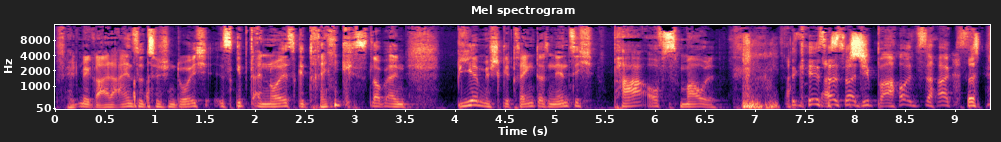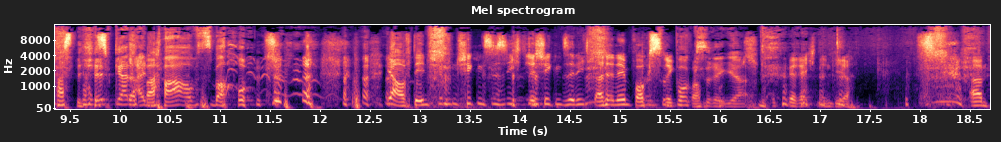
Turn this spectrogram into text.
Fällt mir gerade ein, so zwischendurch. Es gibt ein neues Getränk, ist glaube ein Biermischgetränk, das nennt sich Paar aufs Maul. Du gehst also an die Bar und sagst, das passt ich hätte gern ein Paar aufs Maul. ja, auf den Schiffen schicken sie sich, schicken sie dich dann in den Boxring. Boxring, ja. Wir rechnen dir. ähm,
